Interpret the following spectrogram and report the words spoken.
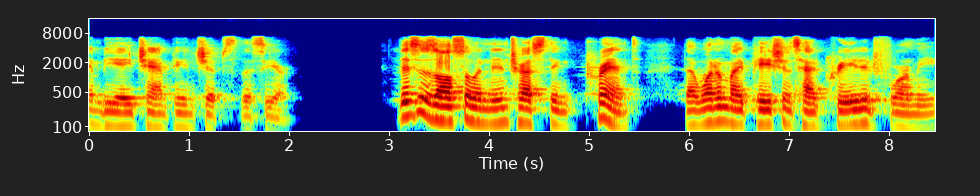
NBA Championships this year. This is also an interesting print that one of my patients had created for me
